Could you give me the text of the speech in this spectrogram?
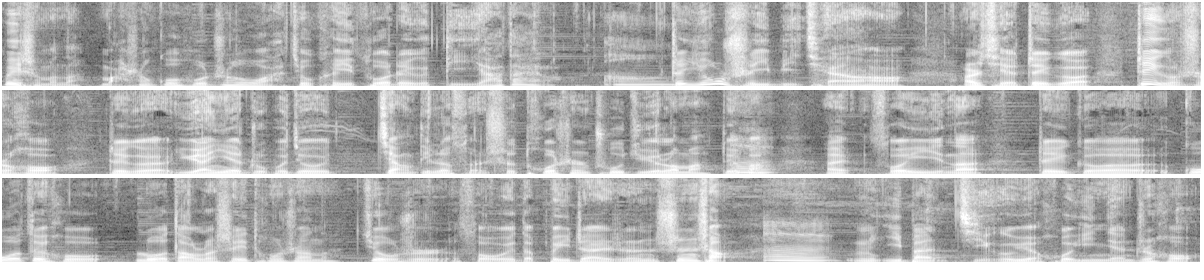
为什么呢？马上过户之后啊，就可以做这个抵押贷了。哦，这又是一笔钱哈。而且这个这个时候，这个原业主不就降低了损失，脱身出局了吗？对吧？哎，所以呢，这个锅最后落到了谁头上呢？就是所谓的背债人身上。嗯嗯，一般几个月或一年之后，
